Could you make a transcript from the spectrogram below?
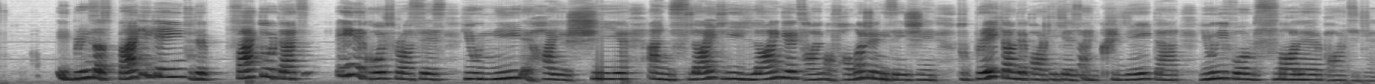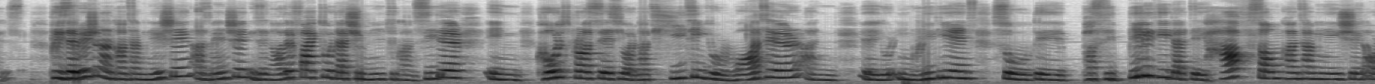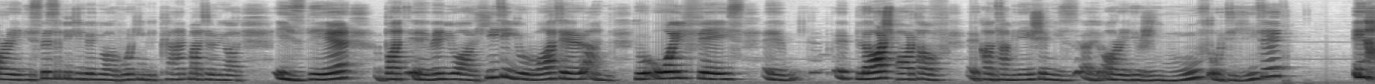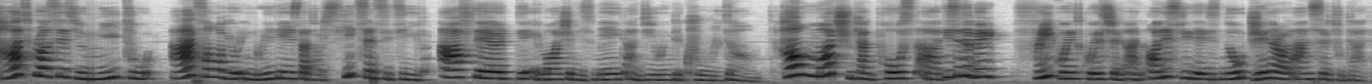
It brings us back again to the factor that in a cold process, you need a higher shear and slightly longer time of homogenization to break down the particles and create that uniform smaller particles. Preservation and contamination, as mentioned, is another factor that you need to consider. In cold process, you are not heating your water and uh, your ingredients, so the possibility that they have some contamination already, specifically when you are working with plant material, is there. But uh, when you are heating your water and your oil phase, um, a large part of uh, contamination is uh, already removed or deleted. In hot process, you need to add some of your ingredients that are heat sensitive after the emulsion is made and during the cool down. How much you can post add? This is a very frequent question and honestly there is no general answer to that.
